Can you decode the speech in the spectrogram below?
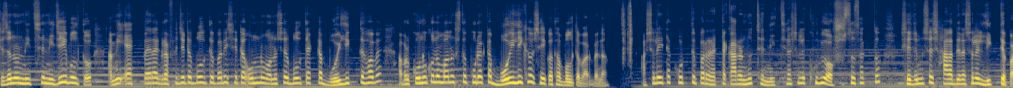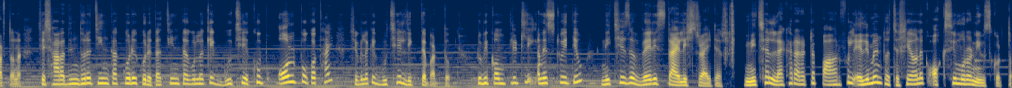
সেজন্য নিচ্ছে নিজেই বলতো, আমি এক প্যারাগ্রাফে যেটা বলতে পারি, সেটা অন্য মানুষের বলতে একটা বই লিখতে হবে, আবার কোনো কোনো মানুষ তো পুরো একটা বই লিখেও সেই কথা বলতে পারবে না। আসলে এটা করতে পারার একটা কারণ হচ্ছে নিচ্ছে আসলে খুবই অসুস্থ থাকতো, সেজন্য সে সারাদিন আসলে লিখতে পারতো না। সে সারাদিন ধরে চিন্তা করে করে তার চিন্তাগুলোকে গুছিয়ে, খুব অল্প কথায় সেগুলোকে গুছিয়ে লিখতে পারতো। To be completely honest with you নিচে is a very stylish writer নিচের লেখার আর একটা পাওয়ারফুল এলিমেন্ট হচ্ছে, সে অনেক অক্সিমোরন ইউজ করতো।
